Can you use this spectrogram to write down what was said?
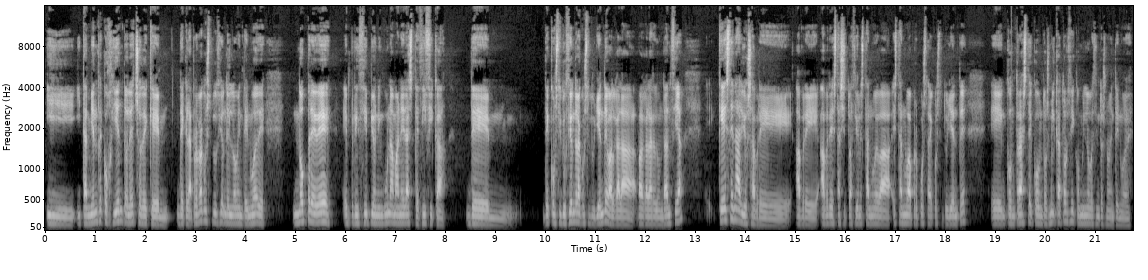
y, también recogiendo el hecho de que, de que la propia Constitución del 99 no prevé en principio ninguna manera específica de, de constitución de la constituyente, valga la, valga la redundancia, ¿qué escenarios abre, abre, abre esta situación, esta nueva, esta nueva propuesta de constituyente, en contraste con 2014 y con 1999?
